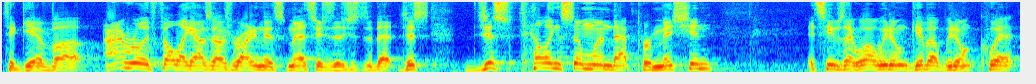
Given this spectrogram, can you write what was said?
to give up. I really felt like as I was writing this message, that just, that just, just telling someone that permission, it seems like, well, we don't give up, we don't quit.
